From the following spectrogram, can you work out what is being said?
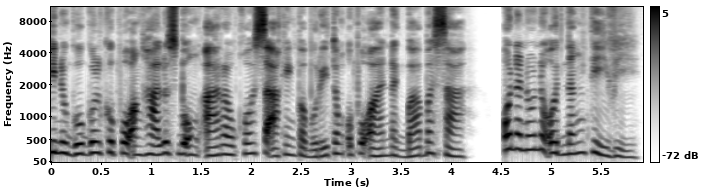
ginugugol ko po ang halos buong araw ko sa aking paboritong upuan nagbabasa o nanonood ng TV.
